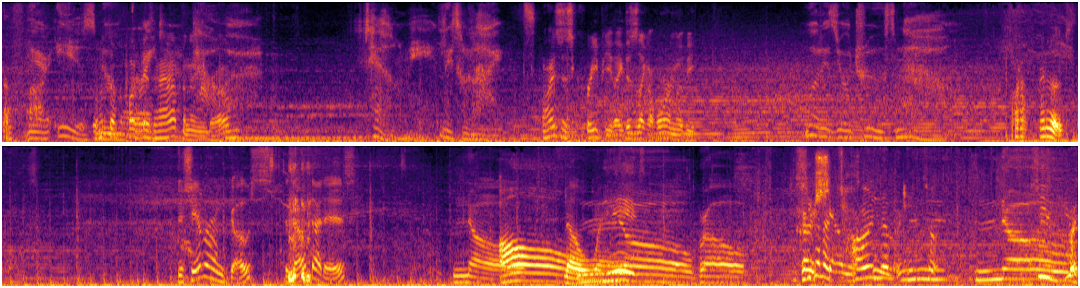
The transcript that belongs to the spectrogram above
the fuck? there is What no the fuck is greater happening, bro? Tell me, little lights, Why is this creepy? Like this is like a horror movie. what is your truth now? What are those? Does she have her own ghosts? Is that what that is? No. Oh. No way. No, bro. She Her gonna turn them into. No, She's- bro.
